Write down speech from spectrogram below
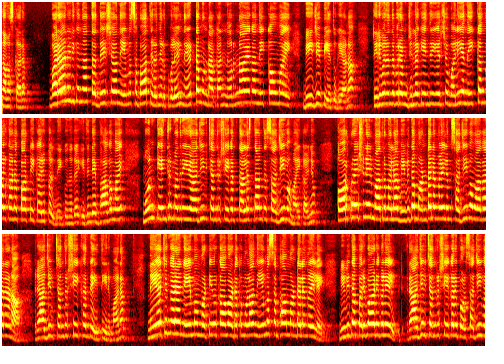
നമസ്കാരം. വരാനിരിക്കുന്ന തദ്ദേശ നിയമസഭാ തിരഞ്ഞെടുപ്പുകളിൽ നേട്ടമുണ്ടാക്കാൻ നിർണായക നീക്കവുമായി ബി ജെ പി എത്തുകയാണ്. തിരുവനന്തപുരം ജില്ല കേന്ദ്രീകരിച്ച് വലിയ നീക്കങ്ങൾക്കാണ് പാർട്ടി കരുക്കൾ നീക്കുന്നത്. ഇതിന്റെ ഭാഗമായി മുൻ കേന്ദ്രമന്ത്രി രാജീവ് ചന്ദ്രശേഖർ തലസ്ഥാനത്ത് സജീവമായി കഴിഞ്ഞു. കോർപ്പറേഷനിൽ മാത്രമല്ല വിവിധ മണ്ഡലങ്ങളിലും സജീവമാകാനാണ് രാജീവ് ചന്ദ്രശേഖറിന്റെ തീരുമാനം. നെയ്യാറ്റിൻകര നേമം വട്ടിയൂർക്കാവ് അടക്കമുള്ള നിയമസഭാ മണ്ഡലങ്ങളിലെ വിവിധ പരിപാടികളിൽ രാജീവ് ചന്ദ്രശേഖർ ഇപ്പോൾ സജീവ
